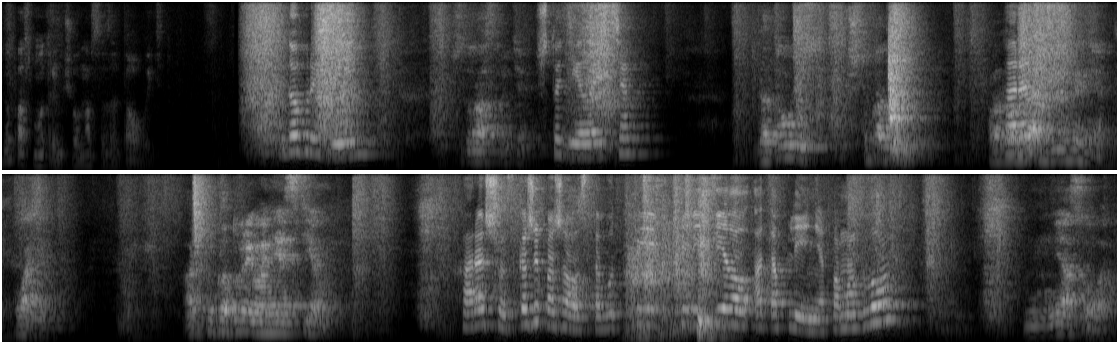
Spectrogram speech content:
Ну, посмотрим, что у нас из этого выйдет. Добрый день. Здравствуйте. Что делаете? Готовлюсь к штукатурке. Продолжаем Хорошо. движение в плане оштукатуривания стен. Хорошо. Скажи, пожалуйста, вот ты переделал отопление. Помогло? Не особо.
